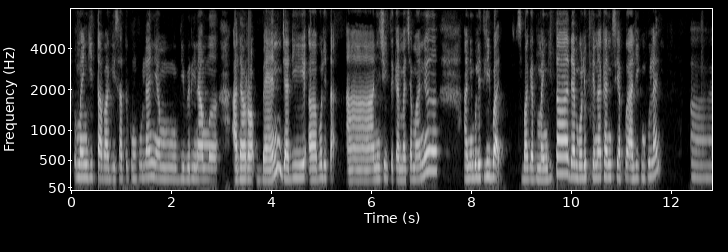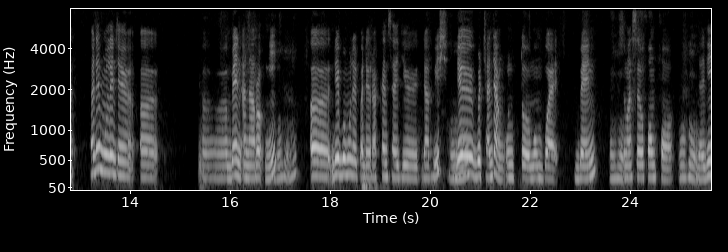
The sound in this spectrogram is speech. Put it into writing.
pemain gitar bagi satu kumpulan yang diberi nama Ada Rock Band. Jadi, uh, boleh tak uh, Hanin ceritakan macam mana Hanin boleh terlibat sebagai pemain gitar dan boleh perkenalkan siapa ahli kumpulan? Uh, pada mulanya uh, uh, band Anarok ni uh, dia bermula daripada rakan saya Darwish. Mhm. Dia bercadang untuk membuat band Mhm. semasa form 4. Mhm. Jadi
